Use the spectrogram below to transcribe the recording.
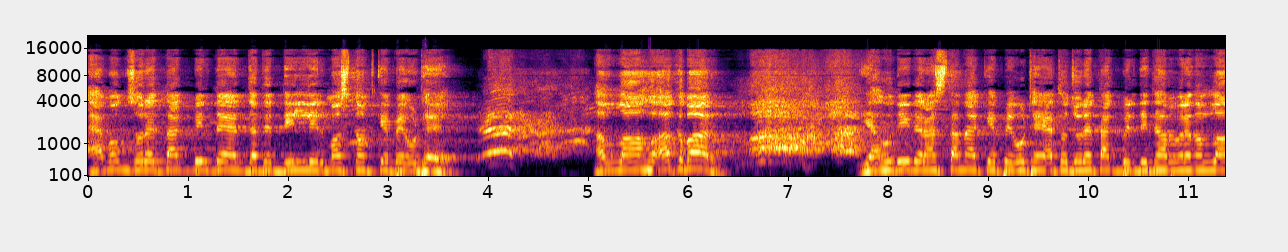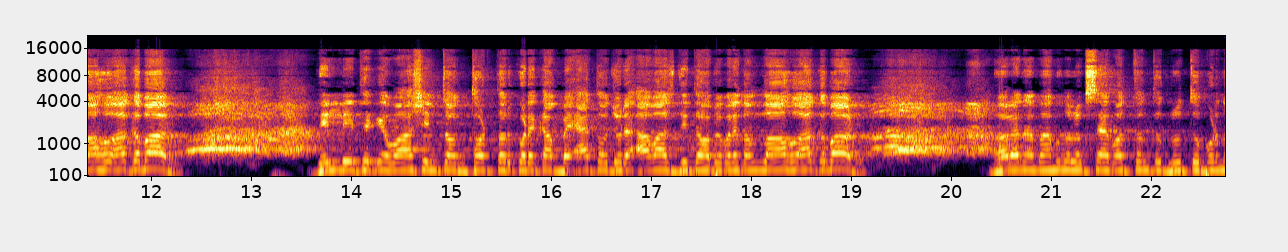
এমন জোরে তাকবির দেন যাতে দিল্লির মসনদ কেঁপে ওঠে। আল্লাহ আকবার। ইয়াহুদীদের আস্তানা কেঁপে উঠে এত জোরে তাকবির দিতে হবে বলেন আল্লাহ আকবার। দিল্লি থেকে ওয়াশিংটন থরথর করে কাঁপবে, এত জোরে আওয়াজ দিতে হবে বলেন আল্লাহ আকবার। মৌলানা মামুনুল হক সাহেব অত্যন্ত গুরুত্বপূর্ণ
